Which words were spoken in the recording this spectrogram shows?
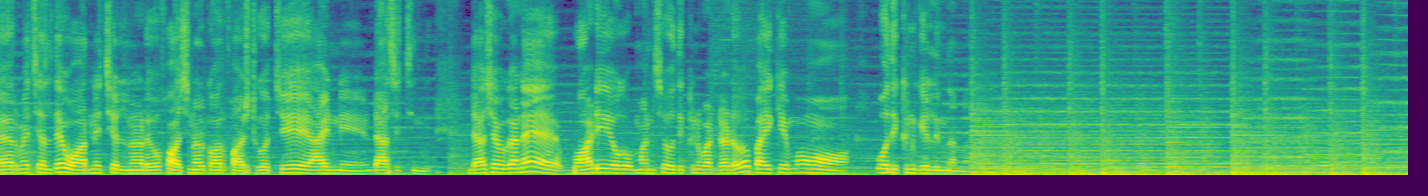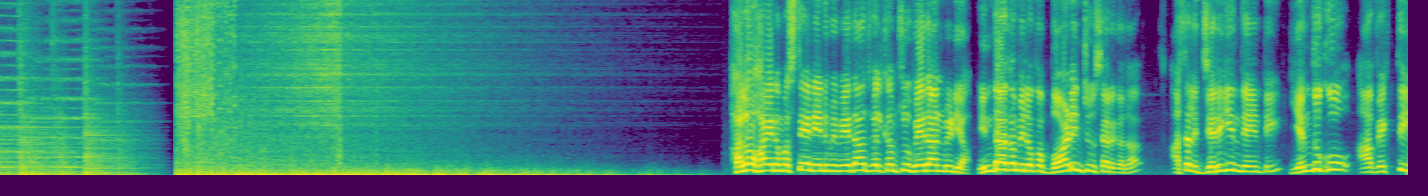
టైర్ మీద వెళ్తే వార్నిచ్చి వెళ్ళినాడు ఫార్చునర్ కార్ ఫాస్ట్గా వచ్చి ఆయన్ని డాష్ ఇచ్చింది. డాష్ ఇవ్వగానే బాడీ ఒక మనిషి ఓ దిక్కున పడ్డాడు. బైక్ ఏమో ఓ దిక్కునికి వెళ్ళింది హలో హాయ్ నమస్తే. నేను మీ Vedant. Welcome to Vedant media. ఇందాక మీరు ఒక బాడీని చూశారు కదా? అసలు జరిగింది ఏంటి ఎందుకు ఆ వ్యక్తి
